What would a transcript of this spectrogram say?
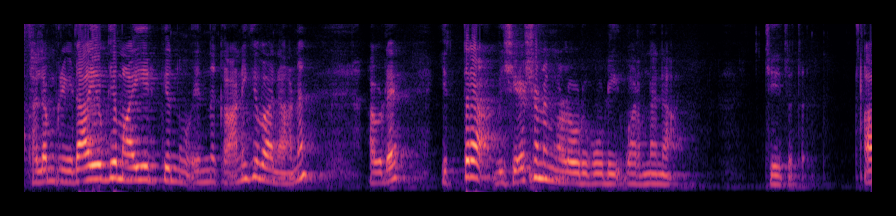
സ്ഥലം ക്രീഡായോഗ്യമായിരിക്കുന്നു എന്ന് കാണിക്കുവാനാണ് അവിടെ ഇത്ര വിശേഷണങ്ങളോടുകൂടി വർണന ചെയ്തത്. ആ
